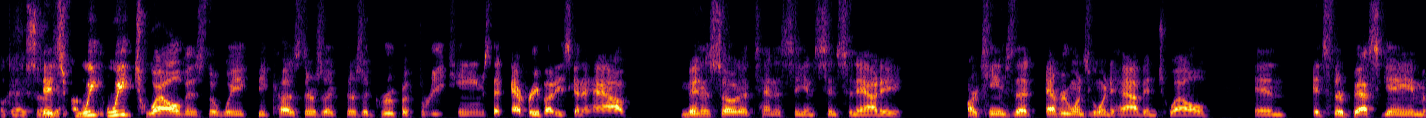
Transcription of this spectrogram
Okay, so it's yeah. week week twelve is the week because there's a there's a group of three teams that everybody's going to have. Minnesota, Tennessee, and Cincinnati are teams that everyone's going to have in twelve, and it's their best game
